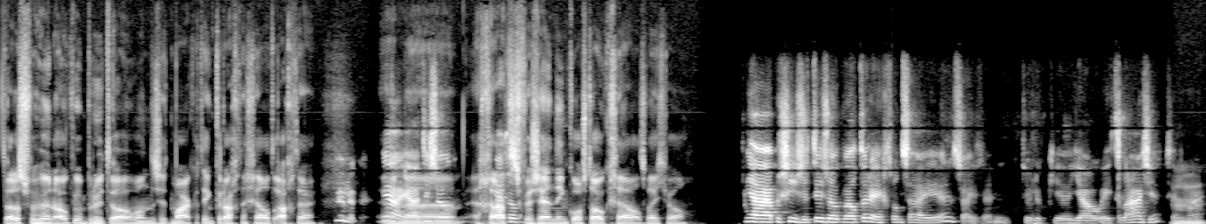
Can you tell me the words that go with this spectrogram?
dat is voor hun ook weer bruto, want er zit marketingkracht en geld achter. Tuurlijk. Ja, ja, het is ook... Uh, gratis verzending kost ook geld, weet je wel. Ja, precies. Het is ook wel terecht, want zij, hè, zij zijn natuurlijk jouw etalage, zeg mhm. maar.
